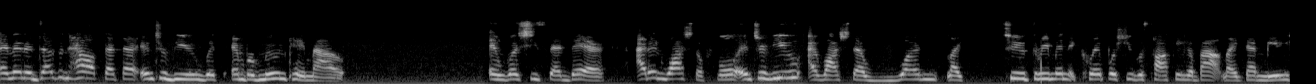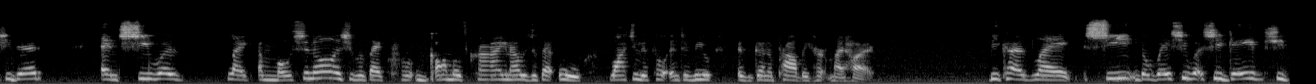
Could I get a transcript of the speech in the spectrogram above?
And then it doesn't help that that interview with Ember Moon came out and what she said there. I didn't watch the full interview. I watched that one, like, two, three minute clip where she was talking about, like, that meeting she did. And she was, like, emotional and she was, like, cr- almost crying. I was just like, ooh, watching this whole interview is gonna probably hurt my heart. Because like she the way she was she gave she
